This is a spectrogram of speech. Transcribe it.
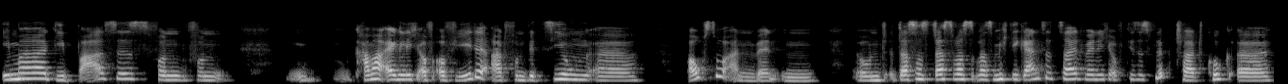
immer die Basis von, von kann man eigentlich auf, auf jede Art von Beziehung äh, auch so anwenden. Und das ist das, was, was mich die ganze Zeit, wenn ich auf dieses Flipchart gucke, äh,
